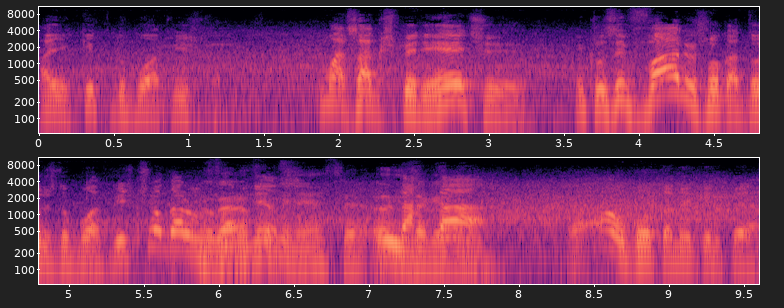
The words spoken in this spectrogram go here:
a equipe do Boa Vista. Uma zaga experiente, inclusive vários jogadores do Boa Vista jogaram no jogaram Fluminense. Fluminense é. Oi, Tartar, olha o gol também que ele pega.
